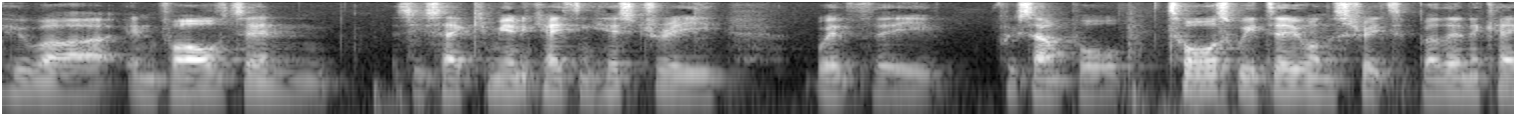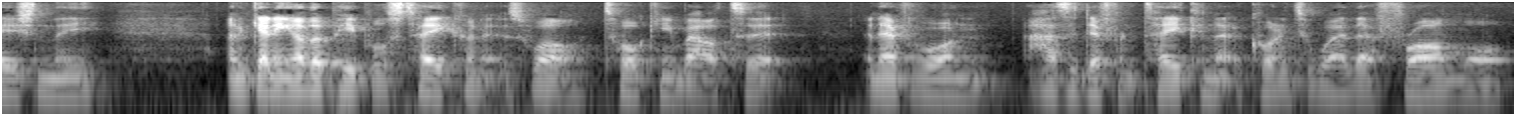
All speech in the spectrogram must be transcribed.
who are involved in, as you say, communicating history with the, for example, tours we do on the streets of Berlin occasionally, and getting other people's take on it as well, talking about it, and everyone has a different take on it according to where they're from or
